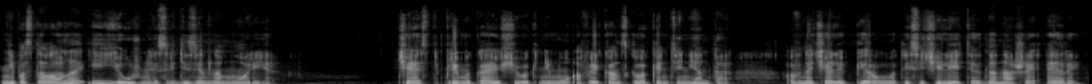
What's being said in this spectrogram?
Не поставало и Южное Средиземноморье. Часть примыкающего к нему африканского континента в начале первого тысячелетия до нашей эры –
